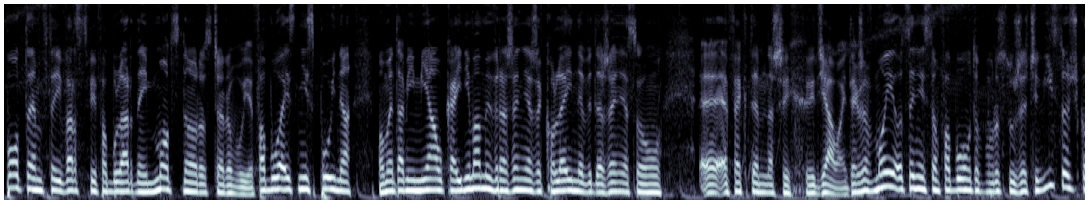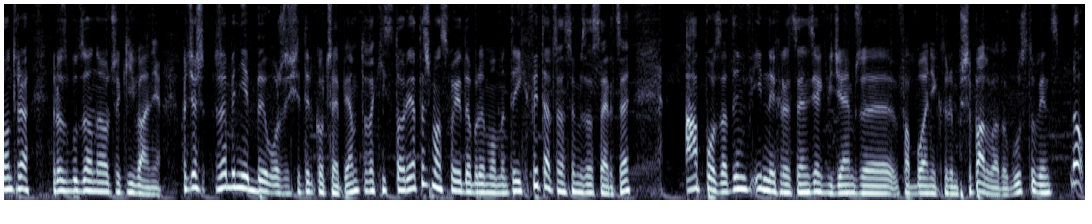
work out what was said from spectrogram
potem w tej warstwie fabularnej mocno rozczarowuje. Fabuła jest niespójna, momentami miałka i nie mamy wrażenia, że kolejne wydarzenia są e, efektem naszych działań. Także w mojej ocenie z tą fabułą to po prostu rzeczywistość kontra rozbudzone oczekiwania. Chociaż żeby nie było, że się tylko czepiam, to ta historia też ma swoje dobre momenty i chwyta czasem za serce, a poza tym w innych recenzjach widziałem, że fabuła niektórym przypadła do gustu, więc no,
